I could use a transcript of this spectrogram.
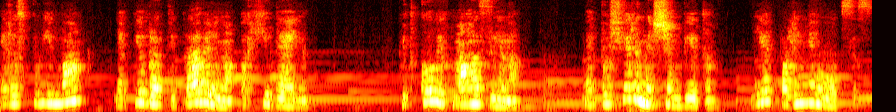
я розповім вам, як вибрати правильно орхідею в квіткових магазинах. Найпоширенішим видом є полінеопсис.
